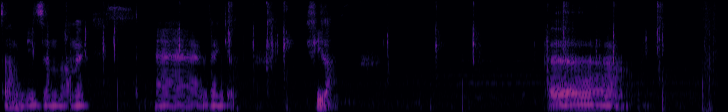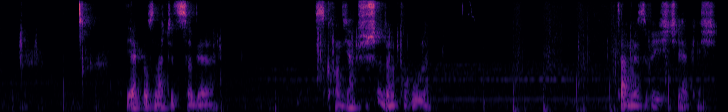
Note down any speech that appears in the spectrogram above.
Tam widzę mamy e, węgiel. Chwila. Eee. Jak oznaczyć sobie skąd ja przyszedłem w ogóle? Tam jest wyjście jakieś.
